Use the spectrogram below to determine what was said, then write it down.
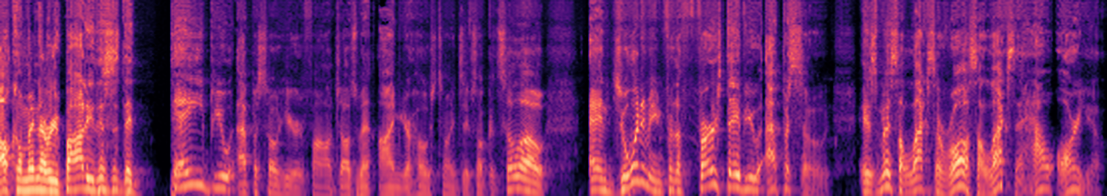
Welcome in, everybody. This is the debut episode here at Final Judgment. I'm your host, Tony Jigsaw Catillo. And joining me for the first debut episode is Miss Alexa Ross. Alexa, how are you?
